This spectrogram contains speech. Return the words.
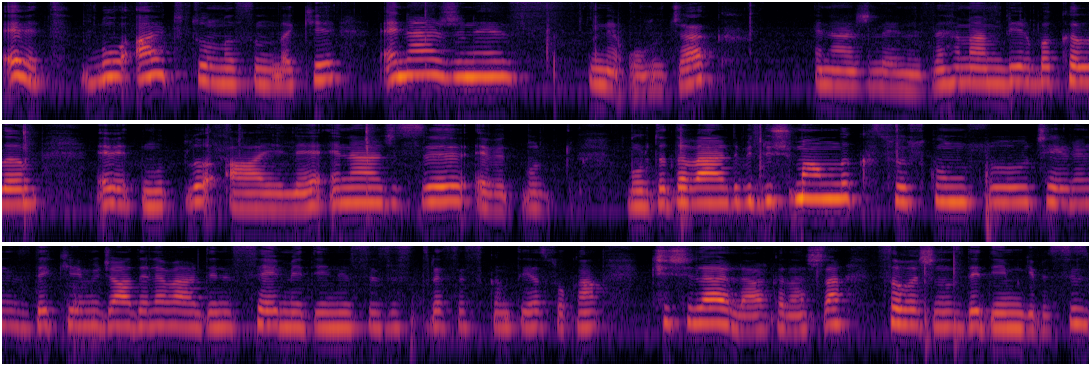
Evet bu ay tutulmasındaki enerjiniz ne olacak? Enerjilerinize hemen bir bakalım. Evet mutlu aile enerjisi. Evet bu Burada da verdi bir düşmanlık söz konusu. Çevrenizdeki mücadele verdiğiniz, sevmediğiniz, sizi strese, sıkıntıya sokan kişilerle arkadaşlar savaşınız dediğim gibi siz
